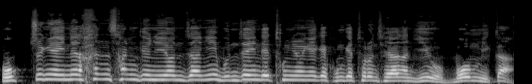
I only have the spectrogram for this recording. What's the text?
옥중에 있는 한상균 위원장이 문재인 대통령에게 공개 토론 제안한 이유 뭡니까?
